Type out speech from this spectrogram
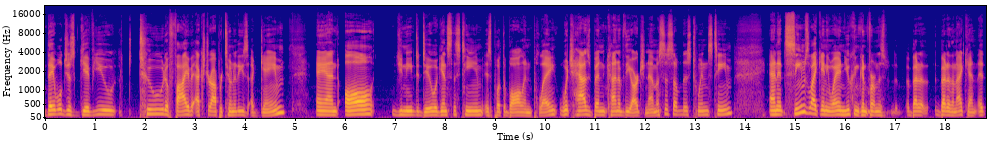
they will just give you two to five extra opportunities a game, and all you need to do against this team is put the ball in play, which has been kind of the arch nemesis of this Twins team. And it seems like anyway, and you can confirm this better better than I can. It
